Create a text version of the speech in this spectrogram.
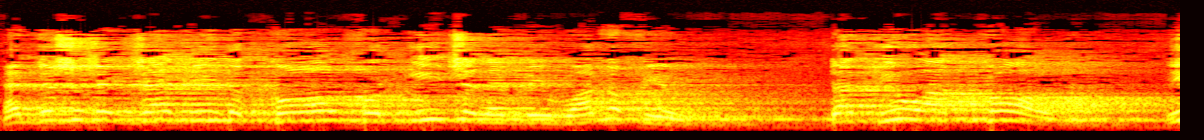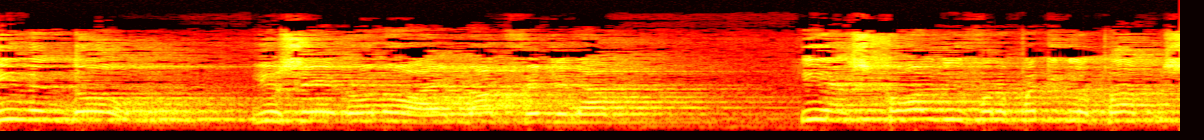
And this is exactly the call for each and every one of you that you are called, even though you say, No, no, I am not fit enough. He has called you for a particular purpose.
